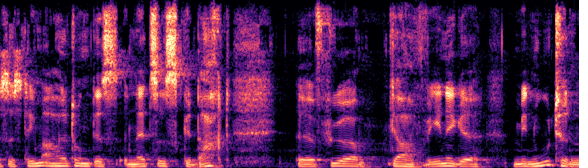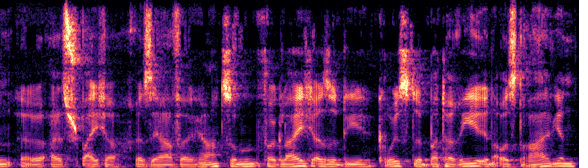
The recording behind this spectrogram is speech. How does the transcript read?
Systemerhaltung des Netzes gedacht äh, für ja, wenige Minuten äh, als Speicherreserve. Ja. Zum Vergleich, also die größte Batterie in Australien,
